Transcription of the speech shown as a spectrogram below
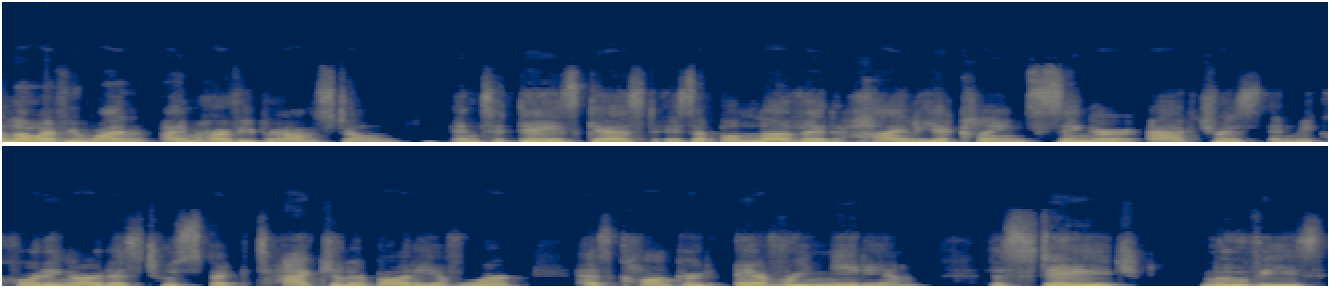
Hello, everyone. I'm Harvey Brownstone, and today's guest is a beloved, highly acclaimed singer, actress, and recording artist whose spectacular body of work has conquered every medium the stage, movies,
